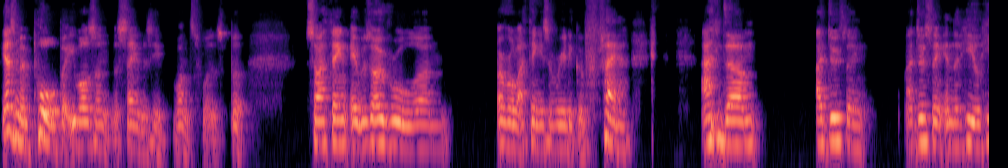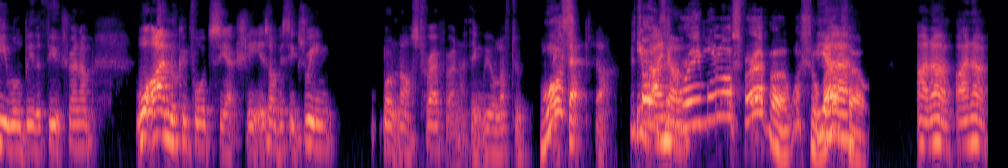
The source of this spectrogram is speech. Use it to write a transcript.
He hasn't been poor, but he wasn't the same as he once was. But so I think it was overall, um, overall, I think he's a really good player, and um, I do think, I do think in the heel he will be the future, and I'm. What I'm looking forward to see actually is obviously Ream won't last forever, and I think we all have to what? accept that. You don't I think know. Ream will last forever? What's your yeah, mouth out? I know, I know,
